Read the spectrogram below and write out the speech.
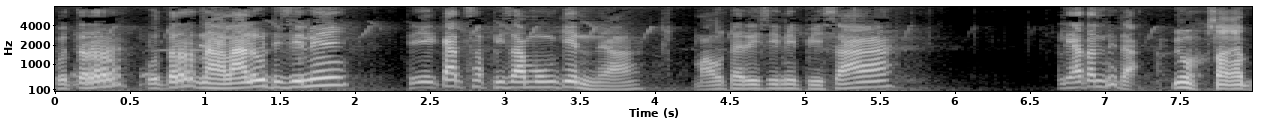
Puter, puter. Nah, lalu di sini diikat sebisa mungkin ya. Mau dari sini bisa. Kelihatan tidak? Yuh, sangat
